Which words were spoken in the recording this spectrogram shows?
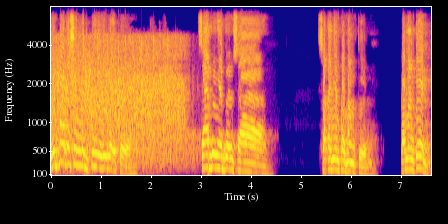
Yun po kasi magtiyuhin na ito. Sabi niya doon sa sa kanyang pamangkin, pamangkin,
